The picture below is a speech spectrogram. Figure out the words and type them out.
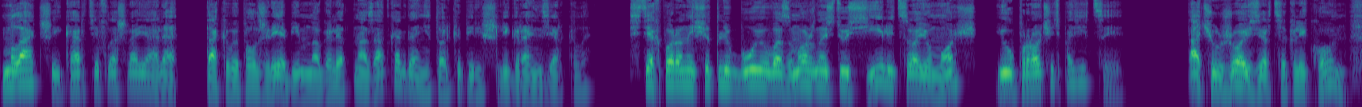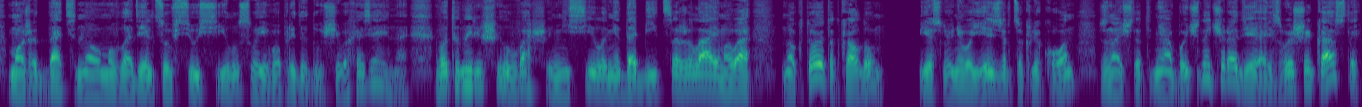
младшей карте флеш-рояля. Так выпал жребий много лет назад, когда они только перешли грань зеркала. С тех пор он ищет любую возможность усилить свою мощь и упрочить позиции. А чужой зерцекликон может дать новому владельцу всю силу своего предыдущего хозяина. Вот он и решил вашими силами добиться желаемого. Но кто этот колдун? Если у него есть зерцекликон, значит, это не обычный чародей, а из высшей касты.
